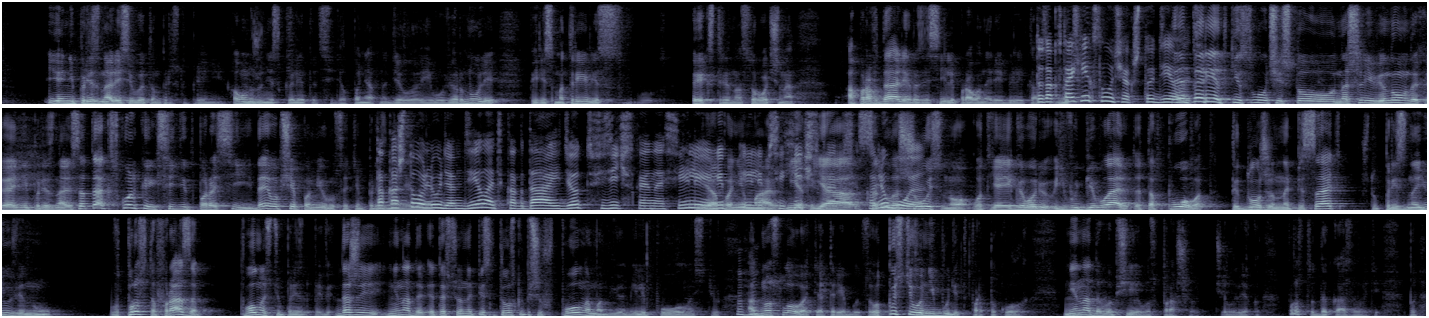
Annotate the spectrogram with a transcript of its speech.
И они признались и в этом преступлении. А он уже несколько лет отсидел. Понятное дело, его вернули, пересмотрели экстренно, срочно, оправдали, разъяснили право на реабилитацию. То так в Значит, таких случаях что делать? это редкий случай, что нашли виновных, и они признались. А так, сколько их сидит по России? Да и вообще по миру с этим Так признанием. а что людям делать, когда идет физическое насилие Я или, понимаю. или психическое? Нет, я психо- любое? соглашусь, но вот я и говорю, и выбивают, это повод. Ты должен написать, что признаю вину. Вот просто фраза полностью, даже не надо, это все написано, ты просто пиши в полном объеме или полностью. Одно слово от тебя требуется. Вот пусть его не будет в протоколах. Не надо вообще его спрашивать человека. Просто доказывайте.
